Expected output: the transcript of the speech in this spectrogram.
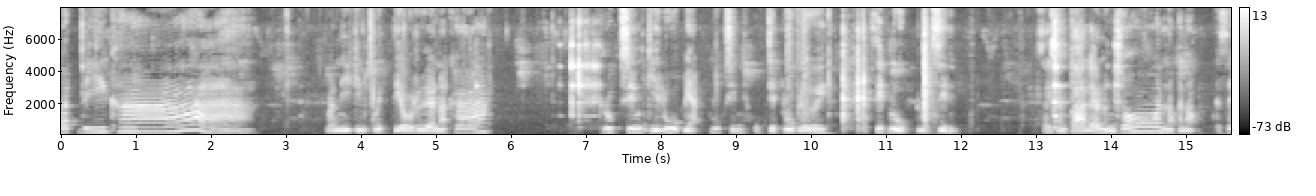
วัสดีค่ะ วันนี้กินก๋วยเตี๋ยวเรือนะคะ ลูกชิ้นกี่ลูกเนี่ย ลูกชิ้นหกเจ็ดลูกเลยสิบลูกลูกสินใส่น้ำตาลแล้วหนึ่งช้อนเนาะค่ะเนาะก็ใส่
